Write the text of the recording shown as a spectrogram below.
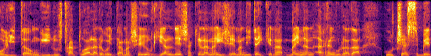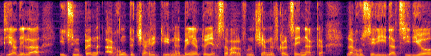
polita ongi ilustratua, largoita amasei hori alde, sakela nahi eman ditaikena, bainan arrangura da, hutsez betia dela, itzulpen arrunt txarrikin. Bainato jarzabal, funtsian, euskal zainak, larruzeri idatzi dio,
